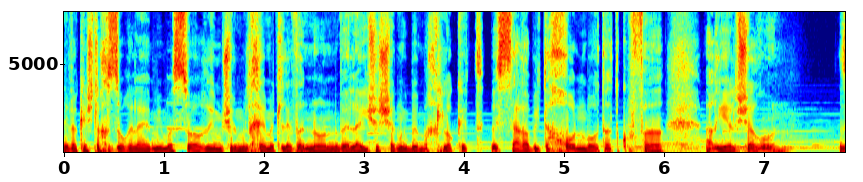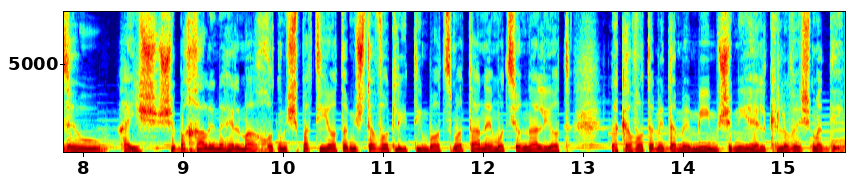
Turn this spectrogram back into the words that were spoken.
נבקש לחזור אל הימים הסוערים של מלחמת לבנון ואל האיש השנוי במחלוקת ושר הביטחון באותה תקופה, אריאל שרון. זהו האיש שבחר לנהל מערכות משפטיות המשתוות לעיתים בעוצמתן האמוציונליות לקרבות המדממים שניהל כלובש מדים.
